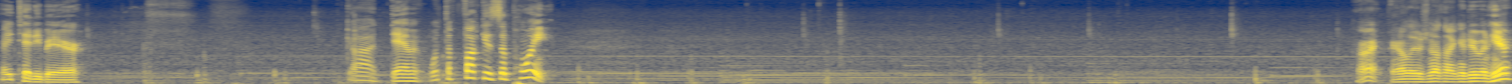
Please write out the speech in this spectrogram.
Hey, teddy bear. God damn it. What the fuck is the point? Alright, apparently there's nothing I can do in here.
